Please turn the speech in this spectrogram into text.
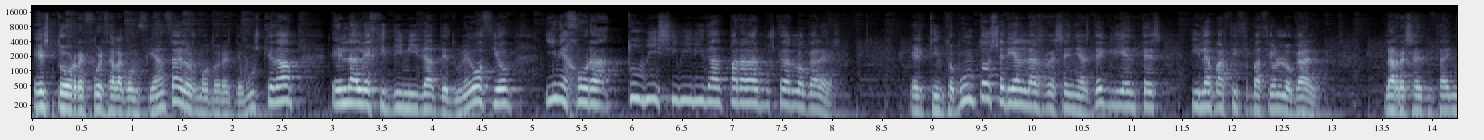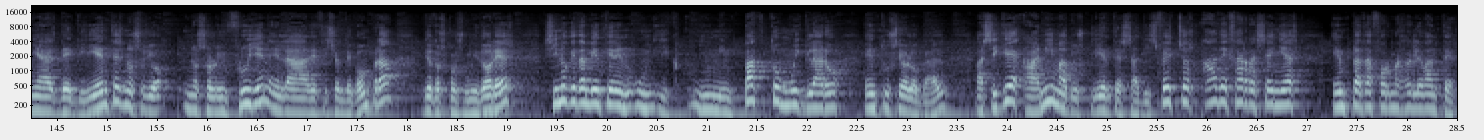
Esto refuerza la confianza de los motores de búsqueda en la legitimidad de tu negocio y mejora tu visibilidad para las búsquedas locales. El quinto punto serían las reseñas de clientes y la participación local. Las reseñas de clientes no solo, no solo, influyen en la decisión de compra de otros consumidores, sino que también tienen un, un, impacto muy claro en tu SEO local. Así que anima a tus clientes satisfechos a dejar reseñas en plataformas relevantes.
